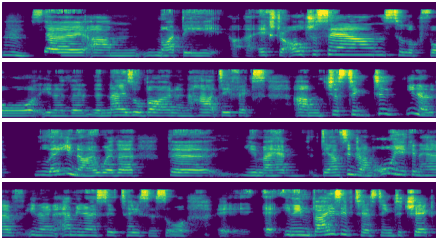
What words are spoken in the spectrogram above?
Mm. So um, might be uh, extra ultrasounds to look for, you know, the, the nasal bone and the heart defects, um, just to, to, you know, let you know whether the you may have Down syndrome, or you can have, you know, an amniocentesis or an invasive testing to check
